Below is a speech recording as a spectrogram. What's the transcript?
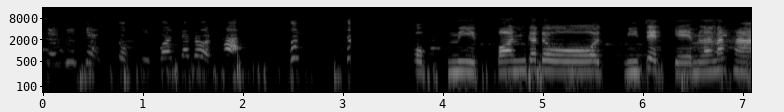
เกมที่เจ็ดตกหนีบบอลกระโดดค่ะกบหนีบบอลกระโดด มีเจ็ดเกมแล้วนะคะ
